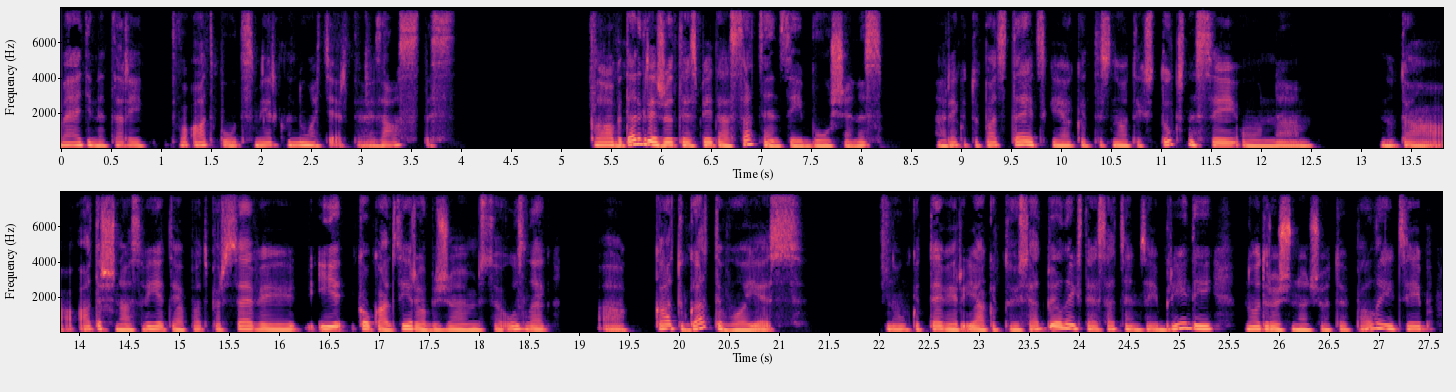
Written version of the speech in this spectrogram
Mēģiniet arī to atpūtas mirkli noķert aiz astes. Labi, bet atgriežoties pie tās sacensību būšanas, arī tu pats teici, ka, ja, ka tas notiks tuksnesī un um, nu, tā atrašanās vieta jau pat par sevi kaut kādas ierobežojumus uzliek. Kā tu gatavojies? Nu, kad tev ir, jā, ka tu esi atbildīgs tajā sacensību brīdī, nodrošināt šo palīdzību,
